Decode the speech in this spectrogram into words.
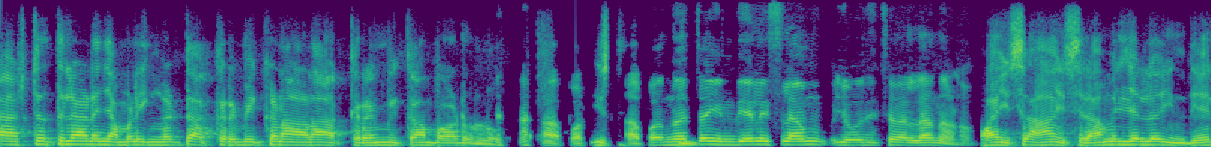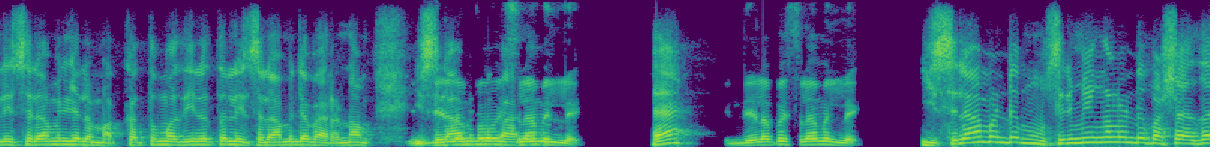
രാഷ്ട്രത്തിലാണ് നമ്മൾ ഇങ്ങോട്ട് ആക്രമിക്കണ ആളെ ആക്രമിക്കാൻ പാടുള്ളൂ. അപ്പൊ ഇസ്- അപ്പൊ എന്ന് വെച്ചാൽ ഇന്ത്യയിൽ ഇസ്ലാം യോജിച്ചതല്ല എന്നാണോ ആ ഇസ് ആ ഇസ്ലാമില്ലല്ലോ ഇന്ത്യയിൽ ഇസ്ലാമില്ലല്ലോ മക്കത്തും മദീനത്തും ഇസ്ലാമിന്റെ ഭരണം ഇസ്ലാമിന്റെ ഇസ്ലാം ഭരണം ഇല്ലേ? ഏ? ഇന്ത്യയിലപ്പോ ഇസ്ലാം ഇല്ലേ? ഇസ്ലാമുണ്ട് മുസ്ലിമീങ്ങളുണ്ട് പക്ഷെ അതാ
